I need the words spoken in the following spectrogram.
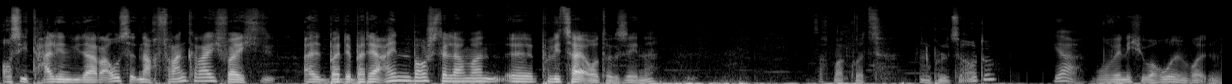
aus Italien wieder raus nach Frankreich, weil ich äh, bei, der, bei der einen Baustelle haben wir ein äh, Polizeiauto gesehen, ne? Sag mal kurz. Ein Polizeiauto? Ja, wo wir nicht überholen wollten,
